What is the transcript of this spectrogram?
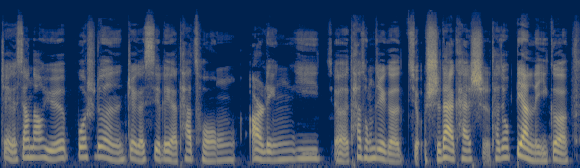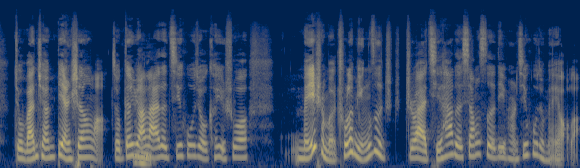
这个相当于波士顿这个系列，它从二零一呃，它从这个九时代开始，它就变了一个，就完全变身了，就跟原嗯来的几乎就可以说没什么，除了名字之之外，其他的相似的地方几乎就没有了。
